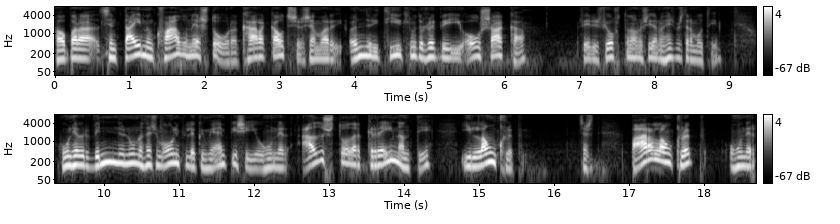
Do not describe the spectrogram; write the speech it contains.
þá bara sem dæmum hvað hún er stór að Kara Gátsir sem var í- önnur í 10 km hlaupi í Osaka fyrir 14 árum síðan á heimsmyndstaramóti hún hefur vinnu núna þessum olimpíuleikum í NBC og hún er aðstóðar greinandi í langklöpum bara langklöp og hún er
